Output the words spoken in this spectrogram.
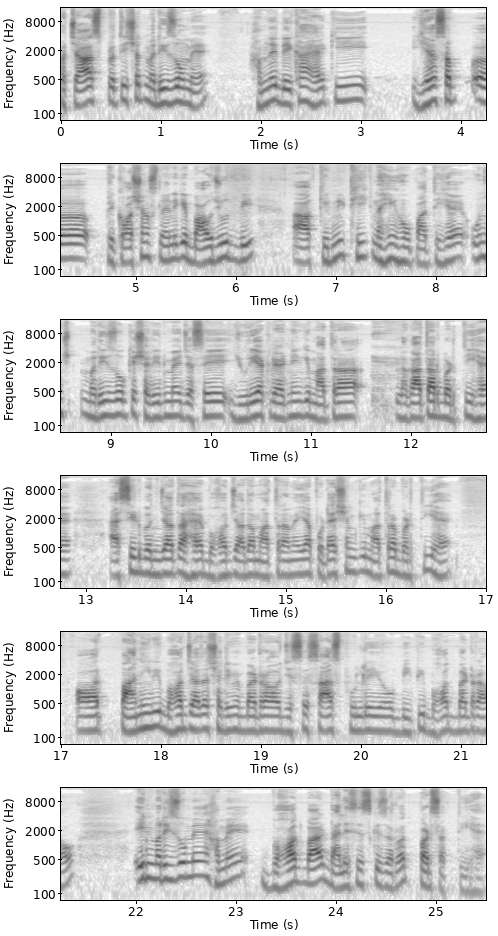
50 प्रतिशत मरीज़ों में हमने देखा है कि यह सब प्रिकॉशंस लेने के बावजूद भी किडनी ठीक नहीं हो पाती है, उन मरीज़ों के शरीर में जैसे यूरिया, क्रिएटिनिन की मात्रा लगातार बढ़ती है, एसिड बन जाता है बहुत ज़्यादा मात्रा में या पोटेशियम की मात्रा बढ़ती है और पानी भी बहुत ज़्यादा शरीर में बढ़ रहा हो, जिससे सांस फूल रही हो, बीपी बहुत बढ़ रहा हो, इन मरीज़ों में हमें बहुत बार डायलिसिस की ज़रूरत पड़ सकती है।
